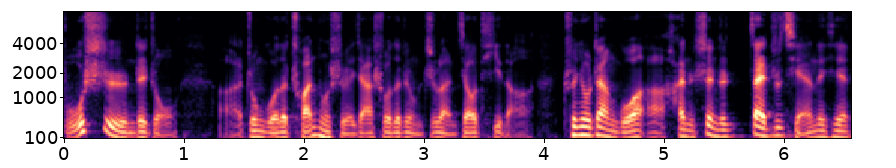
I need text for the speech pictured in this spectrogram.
不是这种啊，中国的传统史学家说的这种治乱交替的啊。春秋战国啊，还甚至在之前那些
